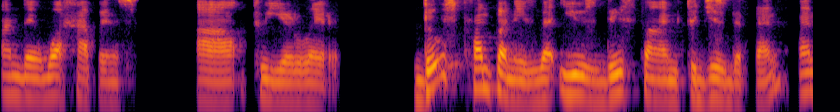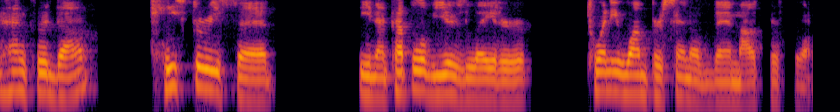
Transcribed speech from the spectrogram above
and then what happens uh, two years later? Those companies that use this time to just defend and hunker down, history said in a couple of years later, 21% of them outperform.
